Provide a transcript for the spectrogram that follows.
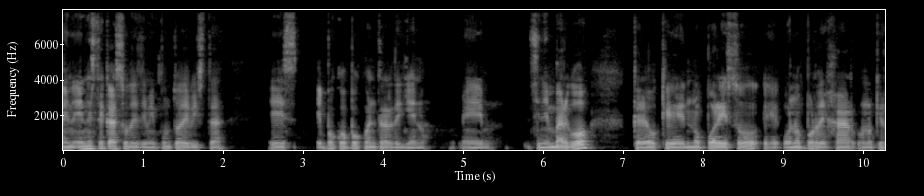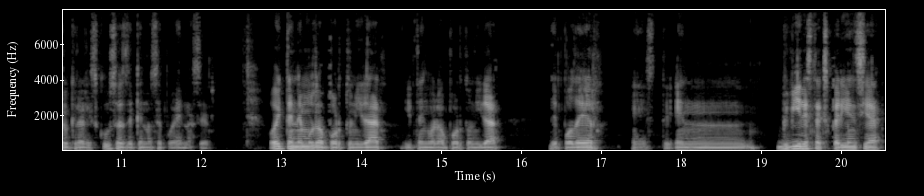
en, este caso, desde mi punto de vista, es eh, poco a poco entrar de lleno. Em, sin embargo, creo que no por eso, eh, o no por dejar, o no quiero crear excusas de que no se pueden hacer. Hoy tenemos la oportunidad, y tengo la oportunidad, de poder este, vivir esta experiencia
